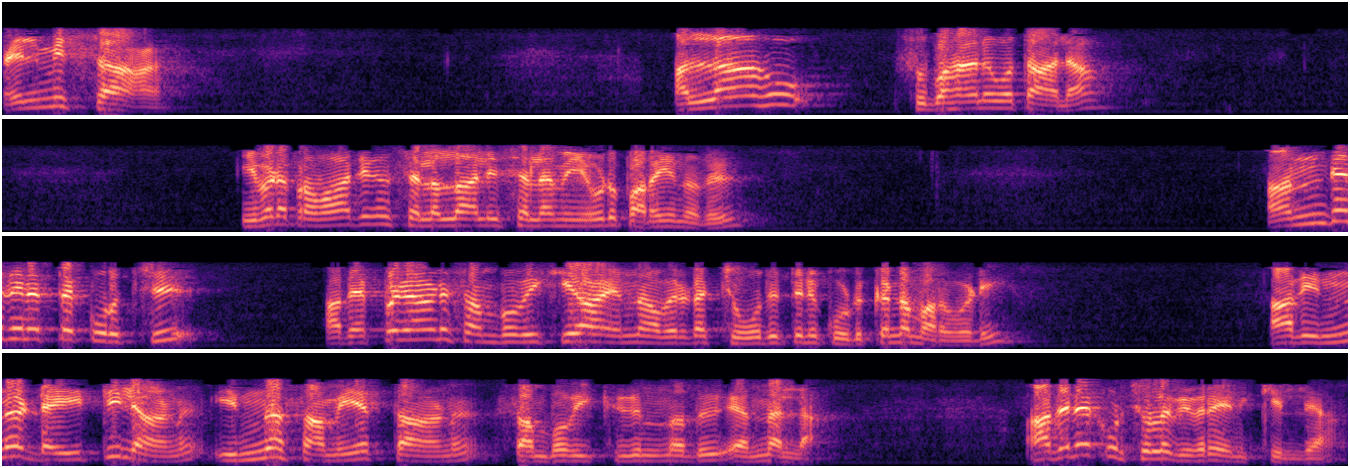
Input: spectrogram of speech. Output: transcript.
എൽമിസാ അള്ളാഹു സുബാനുവ താല ഇവിടെ പ്രവാചകൻ സല്ലല്ലാ അലൈഹി സ്വലമയോട് പറയുന്നത് അന്ത്യദിനത്തെക്കുറിച്ച് അതെപ്പോഴാണ് സംഭവിക്കുക എന്ന് അവരുടെ ചോദ്യത്തിന് കൊടുക്കേണ്ട മറുപടി അത് ഇന്ന ഡേറ്റിലാണ് ഇന്ന സമയത്താണ് സംഭവിക്കുന്നത് എന്നല്ല. അതിനെക്കുറിച്ചുള്ള വിവരം എനിക്കില്ല.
